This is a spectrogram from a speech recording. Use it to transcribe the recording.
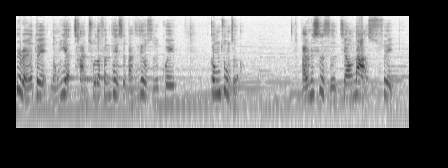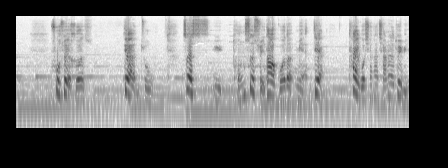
日本人对农业产出的分配是百分之六十归耕种者。百分之四十交纳税、赋税和佃租，这与同是水稻国的缅甸、泰国形成强烈的对比。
